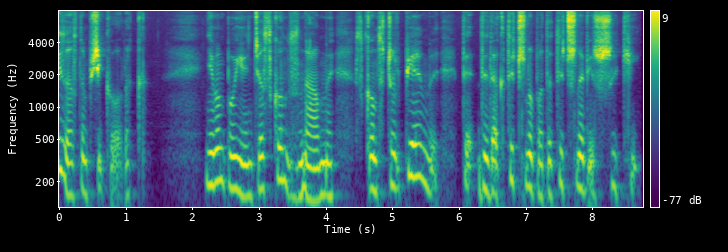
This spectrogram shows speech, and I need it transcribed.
i zastęp sikorek. Nie mam pojęcia, skąd znamy, skąd czerpiemy te dydaktyczno-patetyczne wierszyki,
